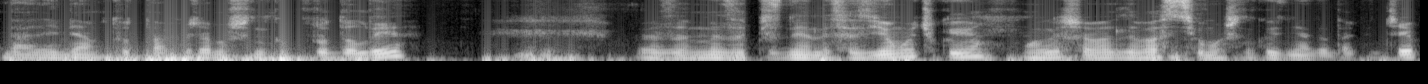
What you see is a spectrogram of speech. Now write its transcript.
Далі йдемо тут так, вже машинку продали. Ми запізнилися зйомочкою, могли ще для вас цю машинку зняти. Так, джип.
